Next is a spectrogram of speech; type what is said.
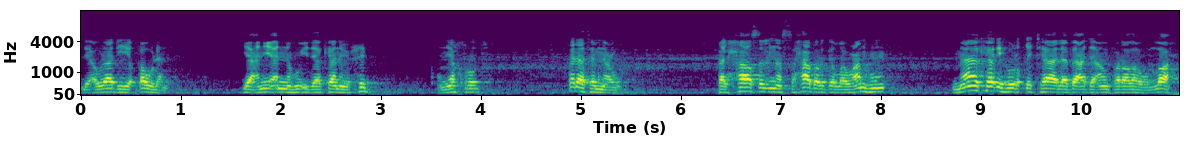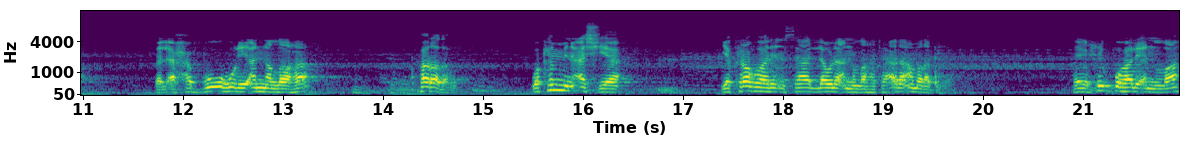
لأولاده قولا يعني أنه إذا كان يحب أن يخرج فلا تمنعوه. فالحاصل أن الصحابة رضي الله عنهم ما كرهوا القتال بعد أن فرضه الله. بل أحبوه لأن الله فرضه. وكم من أشياء يكرهها الإنسان لولا أن الله تعالى أمر بها. فيحبها لأن الله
